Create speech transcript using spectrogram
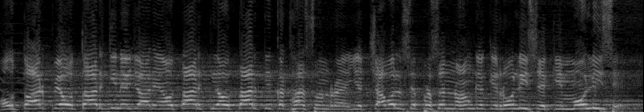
अवतार पे अवतार गिने जा रहे हैं। अवतार की अवतार की कथा सुन रहे हैं। ये चावल से प्रसन्न होंगे कि रोली से, कि मोली से।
